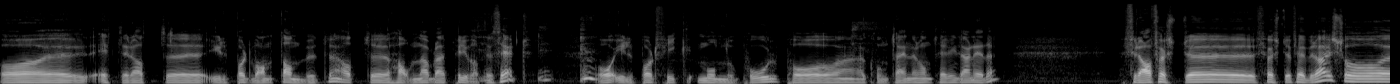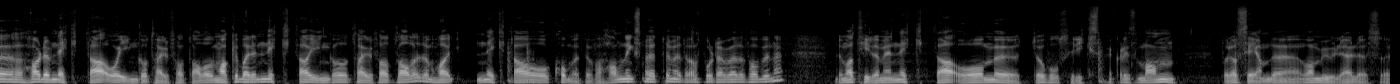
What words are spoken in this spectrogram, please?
Og etter at Ylport vant anbudet, at havna ble privatisert, og Ylport fikk monopol på containerhåndtering der nede, fra 1. 1. februar så eh, har de nekta å inngå tariffavtale. De har ikke bare nekta å inngå tariffavtale, de har nekta å komme til forhandlingsmøte med Transportarbeiderforbundet. De har til og med nekta å møte hos Riksmeklingsmannen for å se om det var mulig å løse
